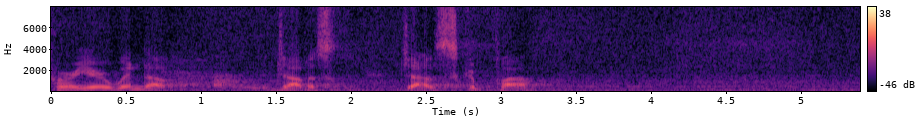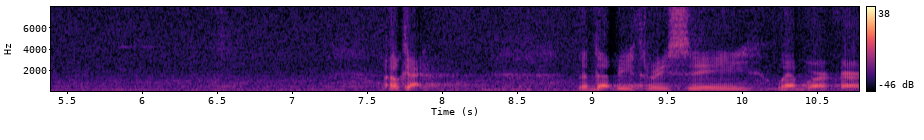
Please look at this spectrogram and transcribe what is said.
for your window Javas, JavaScript file. Okay, the W3C web worker.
